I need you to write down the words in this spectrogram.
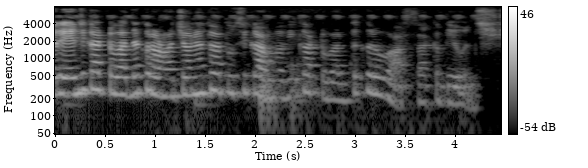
ਰੇਂਜ ਘੱਟ ਵੱਧ ਕਰਾਉਣਾ ਚਾਹੁੰਦੇ ਹੋ ਤਾਂ ਤੁਸੀਂ ਕੰਮ ਵੀ ਘੱਟ ਵੱਧ ਕਰਵਾ ਸਕਦੇ ਹੋ ਜੀ।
